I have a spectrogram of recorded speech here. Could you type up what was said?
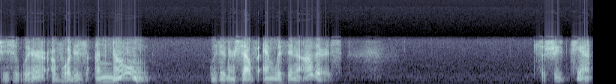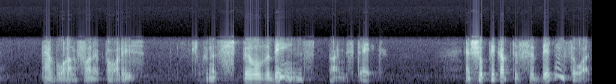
she's aware of what is unknown within herself and within others. So she can't have a lot of fun at parties. She's going to spill the beans by mistake. And she'll pick up the forbidden thoughts.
